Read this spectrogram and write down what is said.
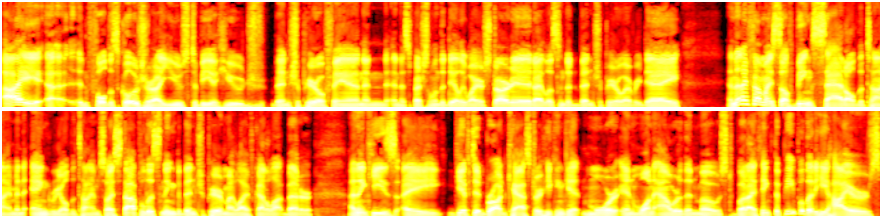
I, uh, in full disclosure, I used to be a huge Ben Shapiro fan, and and especially when the Daily Wire started, I listened to Ben Shapiro every day. And then I found myself being sad all the time and angry all the time. So I stopped listening to Ben Shapiro and my life got a lot better. I think he's a gifted broadcaster. He can get more in one hour than most. But I think the people that he hires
